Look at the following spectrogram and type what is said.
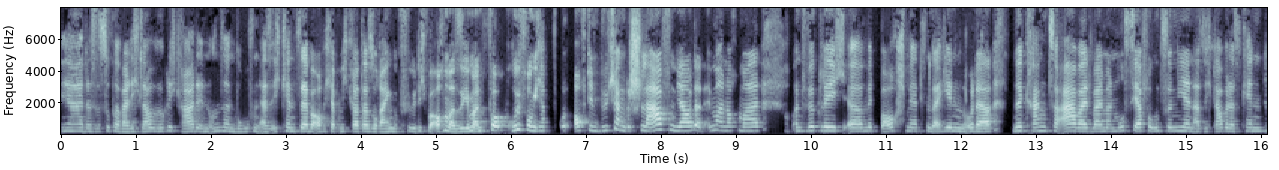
Ja, das ist super, weil ich glaube wirklich gerade in unseren Berufen, also ich kenne es selber auch, ich habe mich gerade da so reingefühlt, ich war auch mal so jemand vor Prüfung, ich habe auf den Büchern geschlafen, ja, und dann immer noch mal und wirklich äh, mit Bauchschmerzen dahin oder ne, krank zur Arbeit, weil man muss ja funktionieren. Also ich glaube, das kennen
